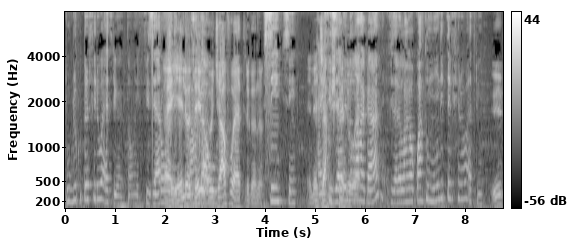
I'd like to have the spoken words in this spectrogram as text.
público preferiu o Etrigan. Então aí fizeram É, ele, ele odeia, o... odiava o Etrigan, né? Sim, sim. Ele aí fizeram ele largar, fizeram ele largar o quarto mundo e teve que tirar o Etrigan. E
